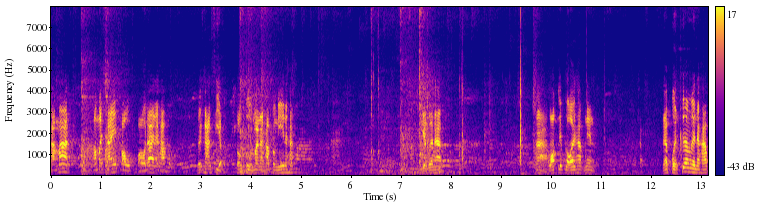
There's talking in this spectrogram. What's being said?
สามารถเอามาใช้เป่าเป่าได้นะครับ โดยการเสียบตรงตูดมันนะครับ ตรงนี้นะฮะเสียบเลยนะครับ อ่า ล็อกเรียบร้อยครับแน่นครับแล้วเปิดเครื่องเลยนะครับ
